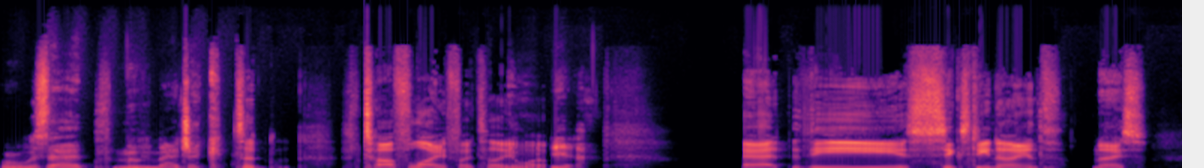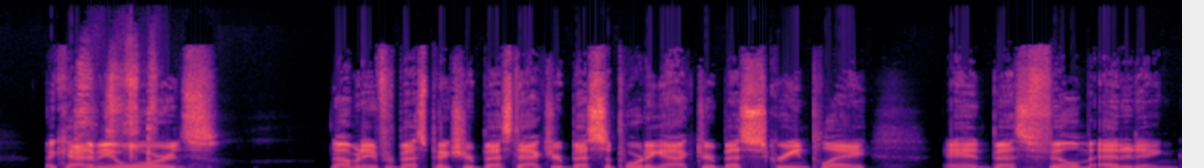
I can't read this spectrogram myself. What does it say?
Or was that movie magic? It's a tough life, I tell you what. Yeah. At the 69th, nice, Academy Awards, nominated for Best Picture, Best Actor, Best Supporting Actor, Best Screenplay, and Best Film Editing.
